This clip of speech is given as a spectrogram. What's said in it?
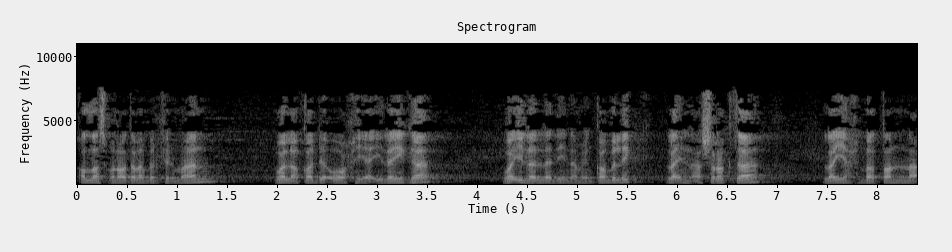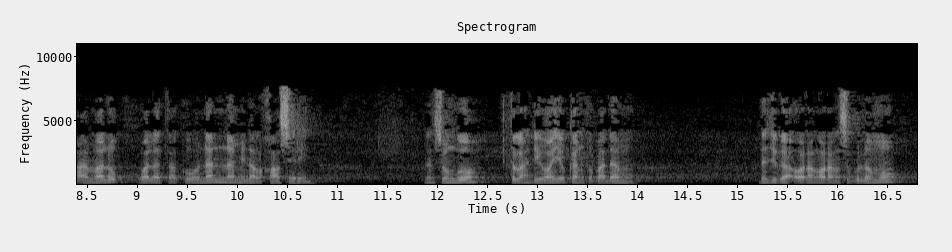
Allah SWT berfirman, "Wa laqad uhiya ilaika wa ilal ladzina min qablik la in asyrakta la yahbatanna 'amaluk wa la takunanna minal khasirin." Dan sungguh telah diwahyukan kepadamu dan juga orang-orang sebelummu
